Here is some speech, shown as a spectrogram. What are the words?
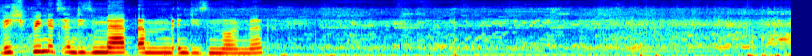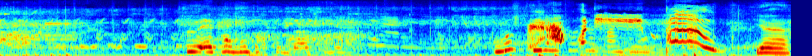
Wir spielen jetzt in diesem Map, ähm, in diesem neuen Map. Öh, er kann einfach von da spielen. Du musst wieder. Ja.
